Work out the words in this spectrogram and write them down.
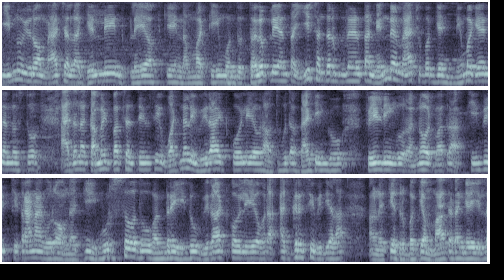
ಇನ್ನೂ ಇರೋ ಮ್ಯಾಚ್ ಎಲ್ಲ ಗೆಲ್ಲಿ ಪ್ಲೇ ಆಫ್ಗೆ ನಮ್ಮ ಟೀಮ್ ಒಂದು ತಲುಪಲಿ ಅಂತ ಈ ಸಂದರ್ಭದಲ್ಲಿ ಹೇಳ್ತಾ ನಿನ್ನೆ ಮ್ಯಾಚ್ ಬಗ್ಗೆ ನಿಮಗೇನು ಅನ್ನಿಸ್ತು? ಅದನ್ನು ಕಮೆಂಟ್ ಬಾಕ್ಸಲ್ಲಿ ತಿಳಿಸಿ. ಒಟ್ಟಿನಲ್ಲಿ ವಿರಾಟ್ ಕೊಹ್ಲಿ ಅವರ ಅದ್ಭುತ ಬ್ಯಾಟಿಂಗು, ಫೀಲ್ಡಿಂಗು ರನ್ಔಟ್ ಮಾತ್ರ. ಚಿಂದಿ ಚಿತ್ರಾನ್ನ ಗುರು ಅವನ ಅಜ್ಜಿ ಉರ್ಸೋದು ಅಂದರೆ ಇದು ವಿರಾಟ್ ಕೊಹ್ಲಿ ಅವರ ಅಗ್ರೆಸಿವ್ ಇದೆಯಲ್ಲ? ಅವನ ಅಜ್ಜಿ ಅದ್ರ ಬಗ್ಗೆ ಮಾತಾಡೋಂಗೆ ಇಲ್ಲ.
